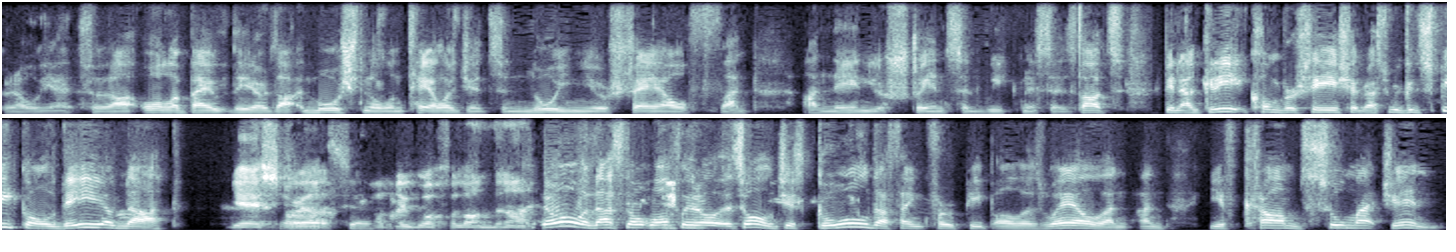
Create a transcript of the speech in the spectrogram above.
Brilliant. So that all about there, that emotional intelligence and knowing yourself and and then your strengths and weaknesses. That's been a great conversation, Russ. We could speak all day on that. Yeah, sorry, well, I, I do waffle on, don't I? No, that's not waffling on. It's all just gold, I think, for people as well. And and you've crammed so much in,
